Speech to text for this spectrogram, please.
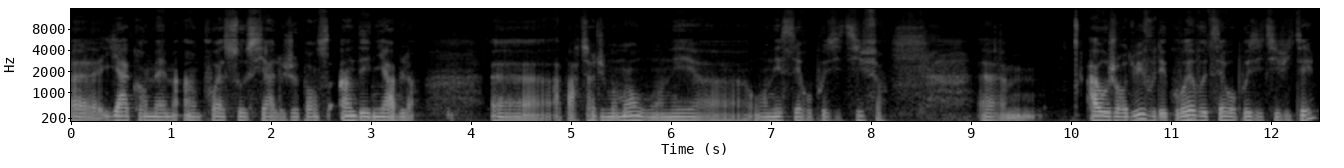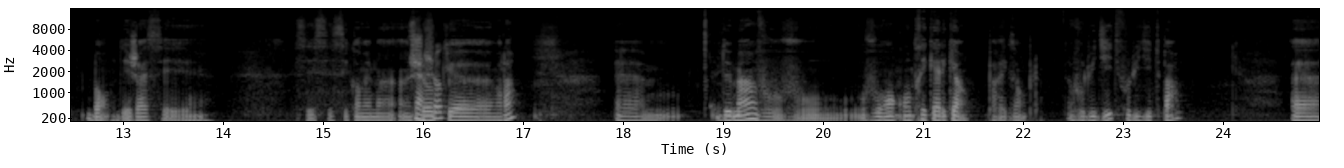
il y a quand même un poids social, je pense, indéniable à partir du moment où on est, où on est séropositif. À aujourd'hui, vous découvrez votre séropositivité. Bon, déjà, c'est quand même un, un C'est un choc. euh, voilà. Euh, demain, vous, vous, vous rencontrez quelqu'un, par exemple. Vous lui dites, vous lui dites pas. Euh,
